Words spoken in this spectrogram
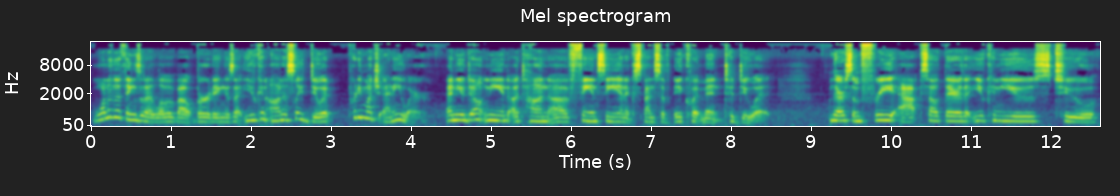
one of the things that I love about birding is that you can honestly do it pretty much anywhere, and you don't need a ton of fancy and expensive equipment to do it. There are some free apps out there that you can use to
